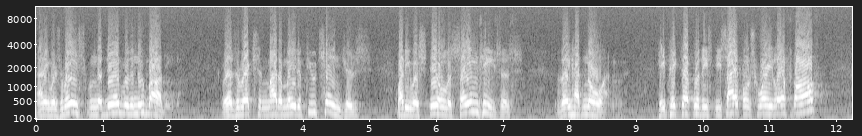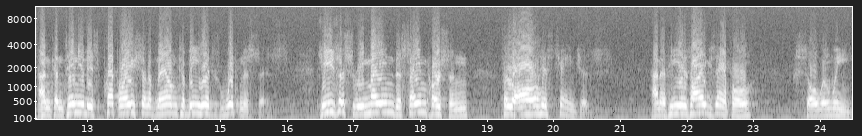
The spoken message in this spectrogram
and he was raised from the dead with a new body. Resurrection might have made a few changes, but he was still the same Jesus they had known. He picked up with his disciples where he left off and continued his preparation of them to be his witnesses. Jesus remained the same person through all his changes. And if he is our example, so will we.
